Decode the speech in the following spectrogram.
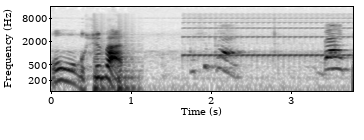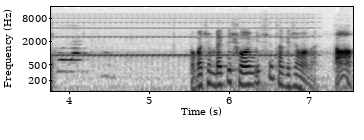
Oo süper. Babacım bekle şu oyun bitsin takacağım hemen. Tamam.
